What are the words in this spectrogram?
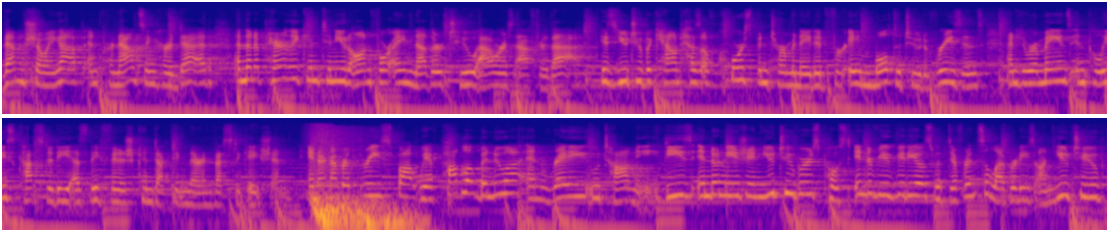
them showing up and pronouncing her dead, and then apparently continued on for another two hours after that. His YouTube account has of course been terminated for a multitude of reasons, and he remains in police custody as they finish conducting their investigation. In our number 3 spot we have Pablo Benua and Rey Utami. These Indonesian YouTubers post interview videos with different celebrities on YouTube,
